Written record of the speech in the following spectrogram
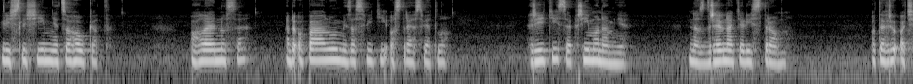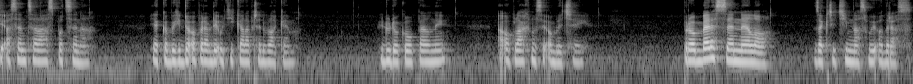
když slyším něco houkat. Ohlédnu se a do opálu mi zasvítí ostré světlo. Řítí se přímo na mě, na zdřevnatělý strom. Otevřu oči a jsem celá spocená, jako bych doopravdy utíkala před vlakem. Jdu do koupelny a opláchnu si obličej. Prober se, Nelo, zakřičím na svůj odraz,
